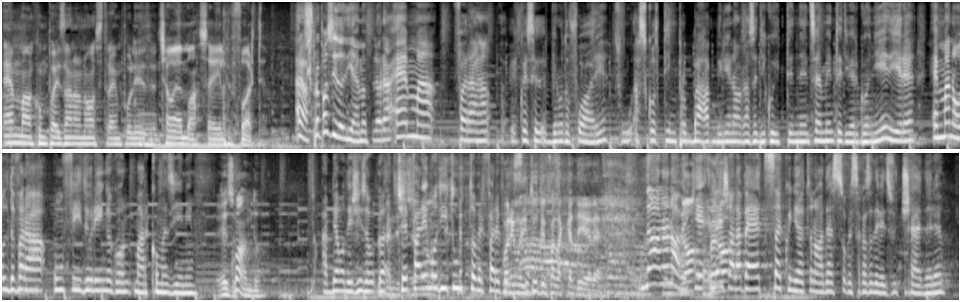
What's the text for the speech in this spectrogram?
Emma, compaesana nostra, empolese. Ciao Emma, sei la più forte. Allora, a proposito di Emma, allora Emma farà, questo è venuto fuori, su ascolti improbabili, no? cose di cui tendenzialmente ti vergogni di dire, Emma Nold farà un featuring con Marco Masini. Preso. Quando? Abbiamo deciso, cioè, deciso faremo di tutto per fare questo. Faremo di tutto e farla cadere. No, no, no, No, perché però- lei ha la pezza e quindi ho detto no, adesso questa cosa deve succedere.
